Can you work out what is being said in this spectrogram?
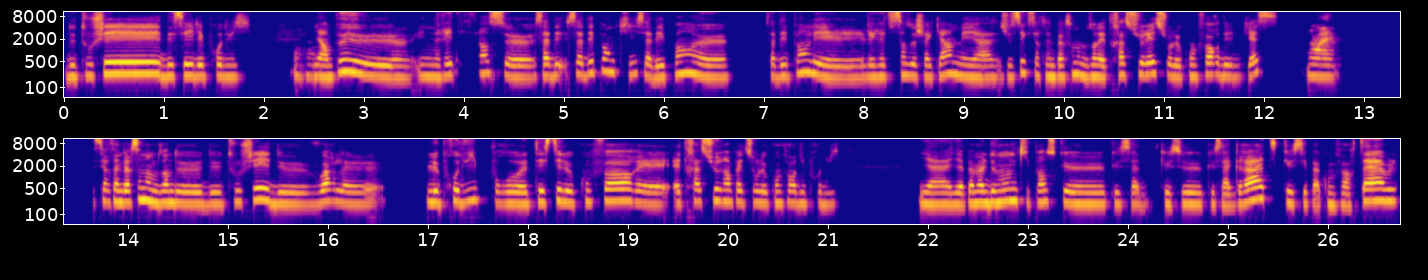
de toucher, d'essayer les produits. Il y a mhm. un peu euh, une réticence, ça, ça dépend qui, ça dépend, ça dépend les, les, réticences de chacun, mais je sais que certaines personnes ont besoin d'être rassurées sur le confort des pièces. Ouais. Certaines personnes ont besoin de, toucher et de voir le, produit pour euh, tester le confort et être rassuré en fait sur le confort du produit. Il y a, pas mal de monde qui pense que, ça, que, ce, que ça gratte, que c'est pas confortable.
